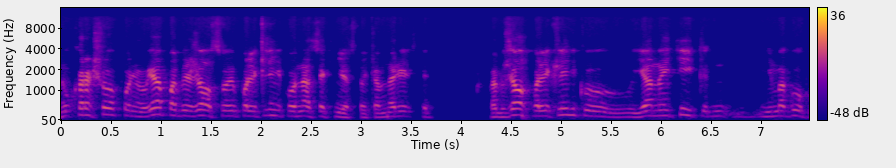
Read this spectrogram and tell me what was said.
Ну хорошо, понял. Я побежал в свою поликлинику, у нас их несколько в Норильске. Побежал в поликлинику, я найти не могу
